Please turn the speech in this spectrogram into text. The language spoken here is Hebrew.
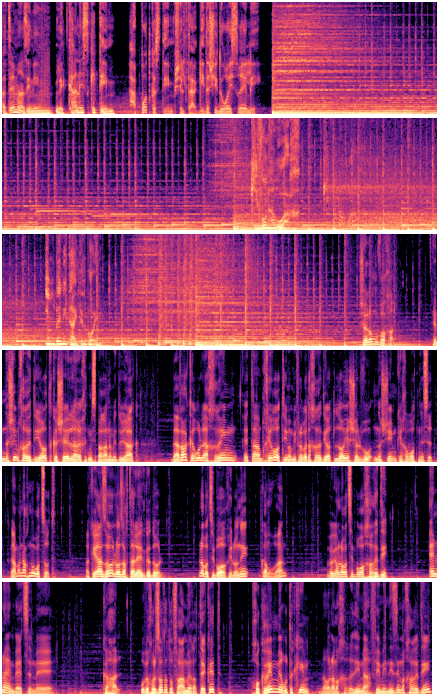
אתם מאזינים לכאן הסכתים, הפודקאסטים של תאגיד השידור הישראלי. כיוון הרוח עם בני טייטלבוים שלום וברכה. הן נשים חרדיות, קשה להעריך את מספרן המדויק. בעבר קראו להחרים את הבחירות אם המפלגות החרדיות לא ישלבו נשים כחברות כנסת. גם אנחנו רוצות. הקריאה הזו לא זכתה לעד גדול. לא בציבור החילוני, כמובן, וגם לא בציבור החרדי. אין להם בעצם אה, קהל. ובכל זאת התופעה מרתקת. חוקרים מרותקים מהעולם החרדי, מהפמיניזם החרדי,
